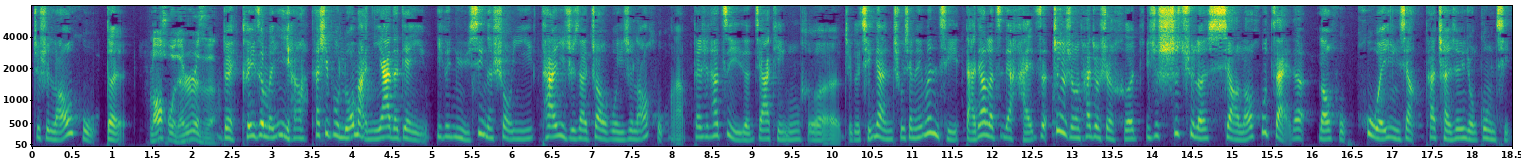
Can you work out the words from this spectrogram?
就是老虎的。老虎的日子，对，可以这么译哈。它是一部罗马尼亚的电影，一个女性的兽医，她一直在照顾一只老虎啊，但是她自己的家庭和这个情感出现了问题，打掉了自己的孩子。这个时候，她就是和一只失去了小老虎崽的老虎互为印象，她产生一种共情。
